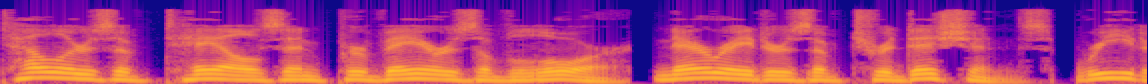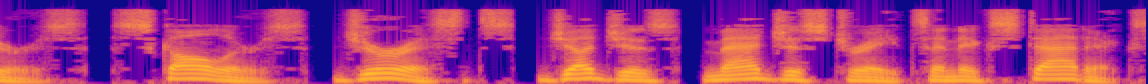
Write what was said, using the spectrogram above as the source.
tellers of tales and purveyors of lore, narrators of traditions, readers, scholars, jurists, judges, magistrates and ecstatics.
